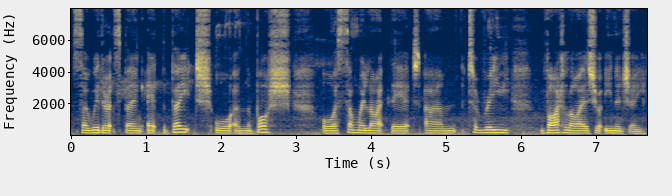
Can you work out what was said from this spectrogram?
So whether it's being at the beach or in the bush or somewhere like that, um, to revitalise your energy.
